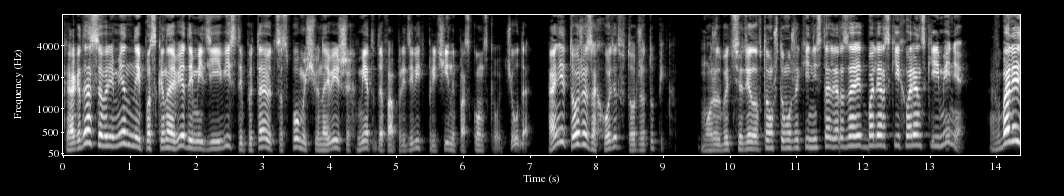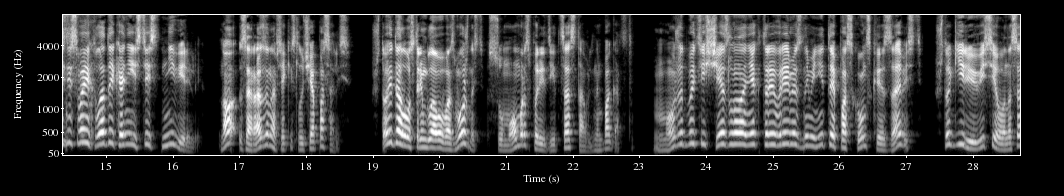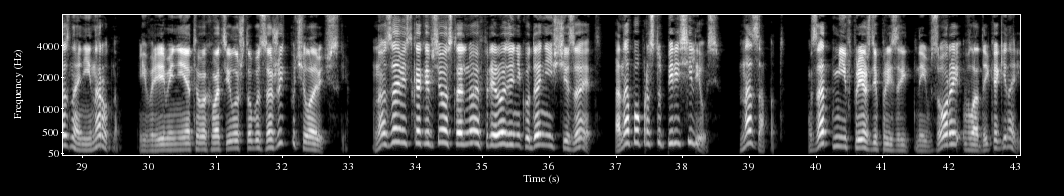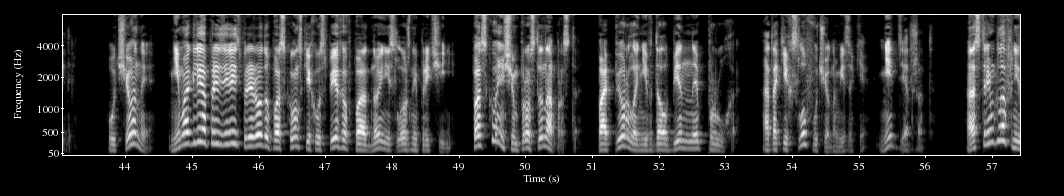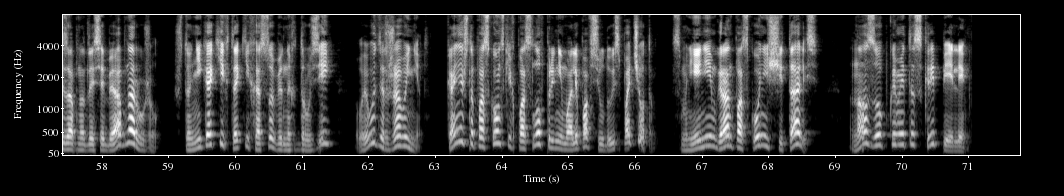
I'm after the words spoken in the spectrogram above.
Когда современные пасконоведы-медиевисты пытаются с помощью новейших методов определить причины пасконского чуда, они тоже заходят в тот же тупик. Может быть, все дело в том, что мужики не стали разорять болярские и хворянские имения? В болезни своих владык они, естественно, не верили, но заразы на всякий случай опасались, что и дало стремглаву возможность с умом распорядиться оставленным богатством. Может быть, исчезла на некоторое время знаменитая пасконская зависть, что гирью висела на сознании народном. И времени этого хватило, чтобы зажить по-человечески. Но зависть, как и все остальное в природе, никуда не исчезает. Она попросту переселилась на запад, затмив прежде презрительные взоры владыка Генориды. Ученые не могли определить природу пасконских успехов по одной несложной причине. Пасконичем просто-напросто поперла невдолбенная пруха, а таких слов в ученом языке не держат. А Стремглав внезапно для себя обнаружил, что никаких таких особенных друзей у его державы нет. Конечно, пасконских послов принимали повсюду и с почетом. С мнением Гран-Паскони считались, но зубками-то скрипели.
